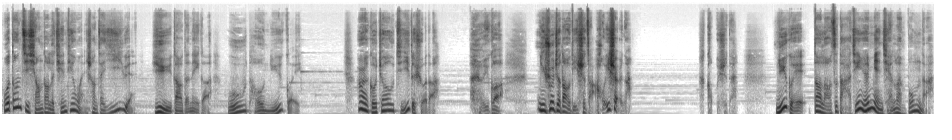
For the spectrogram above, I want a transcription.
我当即想到了前天晚上在医院遇到的那个无头女鬼。二狗着急的说道：“哎呀，宇哥，你说这到底是咋回事呢？狗日的！”女鬼到老子打金人面前乱蹦的，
